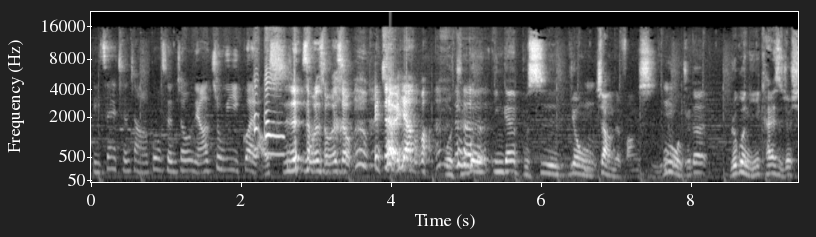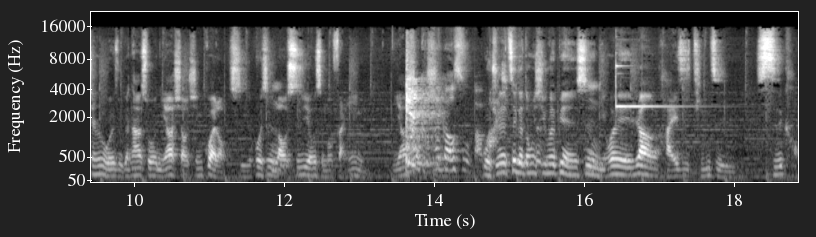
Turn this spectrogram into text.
你在成长的过程中，你要注意怪老师，什么什么什么，会这样吗？我觉得应该不是用这样的方式，因为我觉得，如果你一开始就先入为主跟他说你要小心怪老师，或是老师有什么反应，你要。告诉爸爸。我觉得这个东西会变成是，你会让孩子停止思考。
